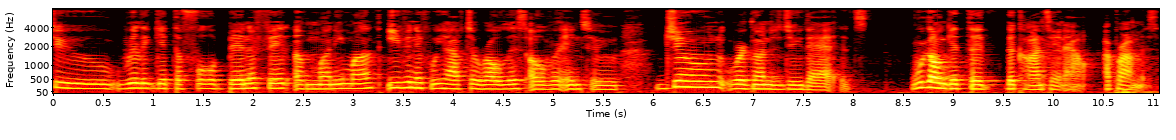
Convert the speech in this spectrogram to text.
to really get the full benefit of Money Month, even if we have to roll this over into June, we're going to do that. It's we're to get the the content out. I promise.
